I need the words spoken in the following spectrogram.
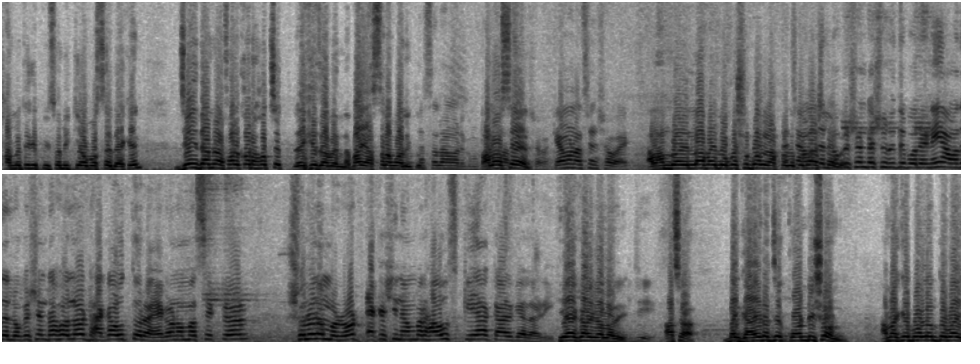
সামনে থেকে পিছনে কি অবস্থায় দেখেন যেই দামে অফার করা হচ্ছে রেখে যাবেন না। ভাই আসসালামু আলাইকুম। আসসালামু আলাইকুম। ভালো আছেন? কেমন আছেন সবাই? আলহামদুলিল্লাহ ভাই লোকেশন বলেন আপনাদের আচ্ছা, কোথায় আসতে লোকেশনটা শুরুতে বলে নেই। আমাদের লোকেশনটা হলো ঢাকা উত্তরা এগারো নম্বর সেক্টর ষোলো নম্বর রোড একাশি নম্বর house Keya car gallery Keya car gallery জি। আচ্ছা ভাই গাড়িটার যে কন্ডিশন আমাকে বলেন তো ভাই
